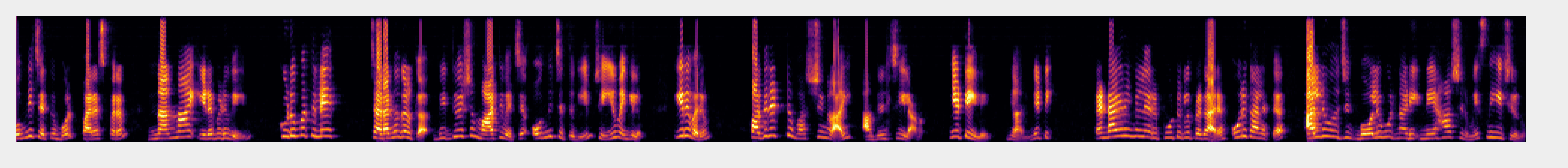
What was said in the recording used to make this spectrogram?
ഒന്നിച്ചെത്തുമ്പോൾ പരസ്പരം നന്നായി ഇടപെടുകയും കുടുംബത്തിലെ ചടങ്ങുകൾക്ക് വിദ്വേഷം മാറ്റിവെച്ച് ഒന്നിച്ചെത്തുകയും ചെയ്യുമെങ്കിലും ഇരുവരും പതിനെട്ട് വർഷങ്ങളായി അകൽച്ചയിലാണ് ഞെട്ടിയില്ലേ? ഞാൻ ഞെട്ടി. രണ്ടായിരങ്ങളിലെ റിപ്പോർട്ടുകൾ പ്രകാരം ഒരു കാലത്ത് അല്ലു അർജുൻ ബോളിവുഡ് നടി നേഹ ശർമ്മയെ സ്നേഹിച്ചിരുന്നു.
